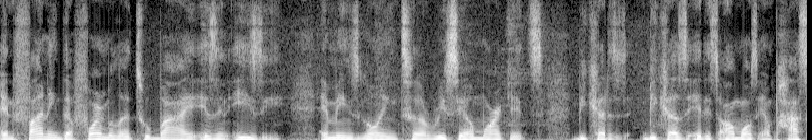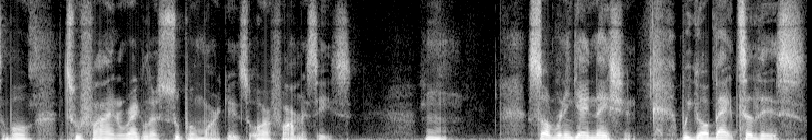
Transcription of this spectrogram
And finding the formula to buy isn't easy. It means going to resale markets because because it is almost impossible to find regular supermarkets or pharmacies. Hmm. So Renegade Nation, we go back to this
